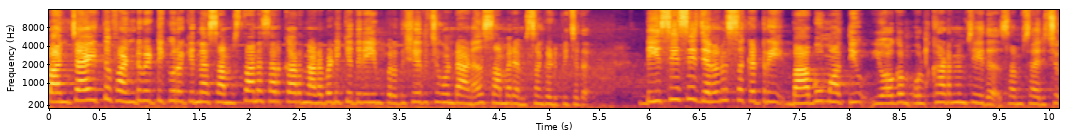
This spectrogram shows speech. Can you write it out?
പഞ്ചായത്ത് ഫണ്ട് വെട്ടിക്കുറയ്ക്കുന്ന സംസ്ഥാന സർക്കാർ നടപടിക്കെതിരെയും പ്രതിഷേധിച്ചുകൊണ്ടാണ് സമരം സംഘടിപ്പിച്ചത്. D C C general secretary Babu Mathew യോഗം ഉദ്ഘാടനം ചെയ്ത് സംസാരിച്ചു.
